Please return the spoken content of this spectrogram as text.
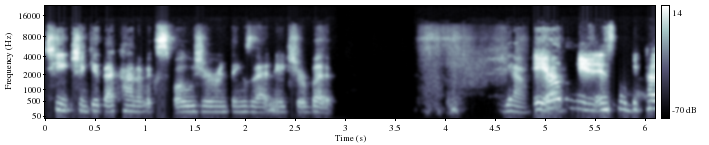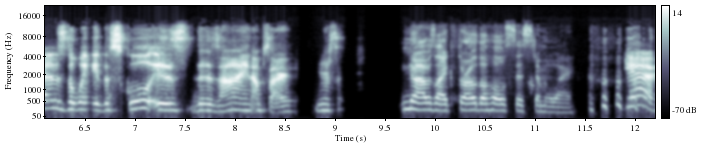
teach and get that kind of exposure and things of that nature. But yeah, yeah, and, and so because the way the school is designed, I'm sorry, you're no, I was like throw the whole system away. yeah,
